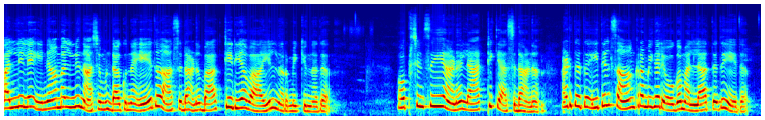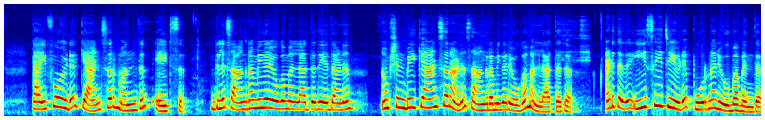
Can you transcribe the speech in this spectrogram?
പല്ലിലെ ഇനാമലിന് നാശമുണ്ടാക്കുന്ന ഏത് ആസിഡാണ് ബാക്ടീരിയ വായിൽ നിർമ്മിക്കുന്നത്? ഓപ്ഷൻ സി ആണ് ലാക്റ്റിക് ആസിഡാണ്. അടുത്തത് ഇതിൽ സാംക്രമിക രോഗമല്ലാത്തത് ഏത്? ടൈഫോയിഡ് ക്യാൻസർ മന്ത് എയ്ഡ്സ്. ഇതിൽ സാംക്രമിക രോഗമല്ലാത്തത് ഏതാണ്? ഓപ്ഷൻ ബി ക്യാൻസർ ആണ് സാംക്രമിക രോഗമല്ലാത്തത്. അടുത്തത് ഇ സി ജിയുടെ പൂർണരൂപം എന്ത്?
